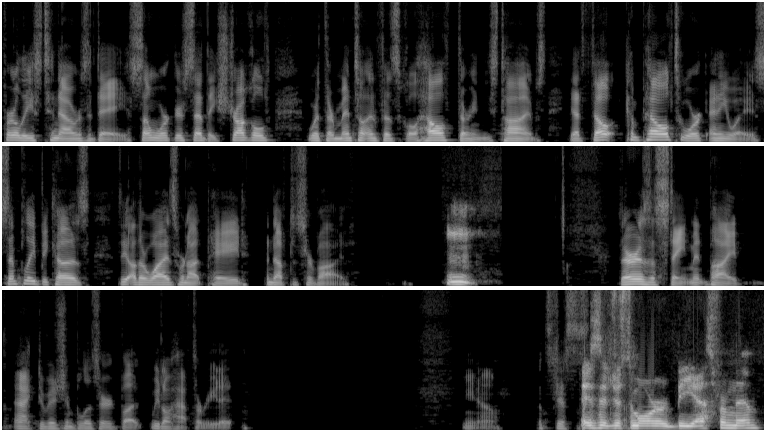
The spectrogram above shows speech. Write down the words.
for at least 10 hours a day. Some workers said they struggled with their mental and physical health during these times, yet felt compelled to work anyways, simply because they otherwise were not paid enough to survive. Mm. There is a statement by Activision Blizzard, but we don't have to read it. You know, it's just. Is it just more BS from them?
